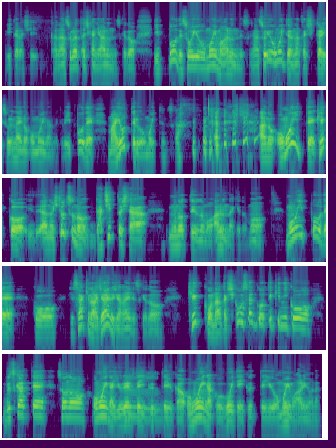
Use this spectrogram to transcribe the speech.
リテラシーかな。それは確かにあるんですけど、一方でそういう思いもあるんですが、そういう思いっていうのはなんかしっかりそれなりの思いなんだけど、一方で迷ってる思いっていうんですか？あの、思いって結構、あの、一つのガチッとしたものっていうのもあるんだけども、もう一方で、こう、さっきのアジャイルじゃないですけど、結構なんか試行錯誤的にこう、ぶつかって、その思いが揺れていくっていうか、思いがこう動いていくっていう思いもあるような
